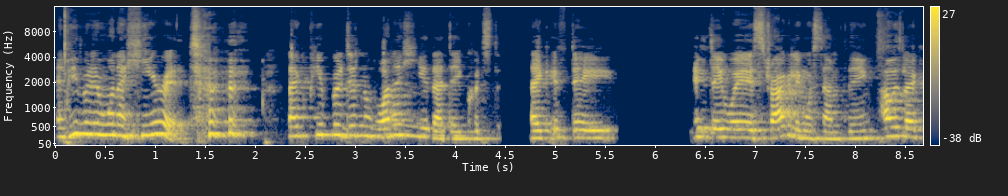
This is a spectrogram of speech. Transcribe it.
and people didn't want to hear it. like people didn't want to hear that they could, like if they, if they were struggling with something, I was like,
